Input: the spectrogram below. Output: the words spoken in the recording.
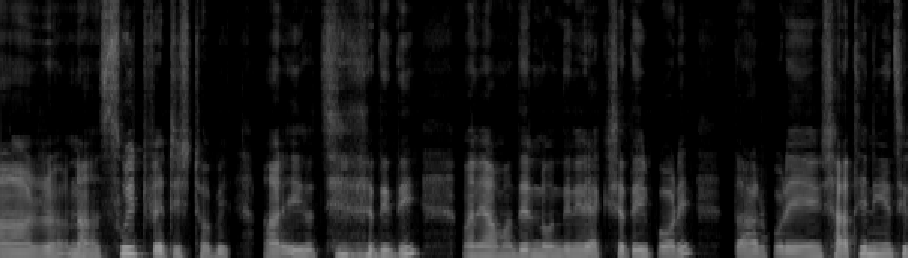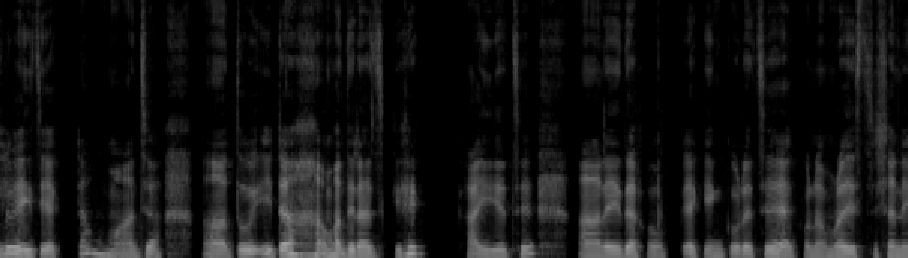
আর না, সুইট প্যাটিস্ট হবে। আর এই হচ্ছে দিদি মানে আমাদের নন্দিনীর একসাথেই পড়ে। তারপরে সাথে নিয়েছিল এই যে একটা মাজা। তো এটা আমাদের আজকে খাইয়েছে। আর এই দেখো প্যাকিং করেছে। এখন আমরা স্টেশনে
